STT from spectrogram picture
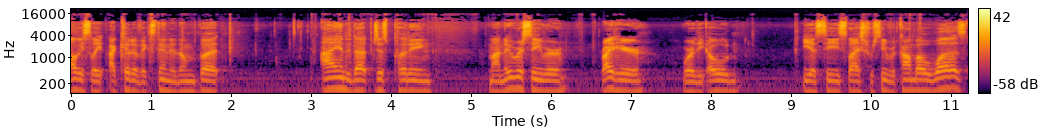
Obviously, I could have extended them, but I ended up just putting my new receiver right here where the old ESC slash receiver combo was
